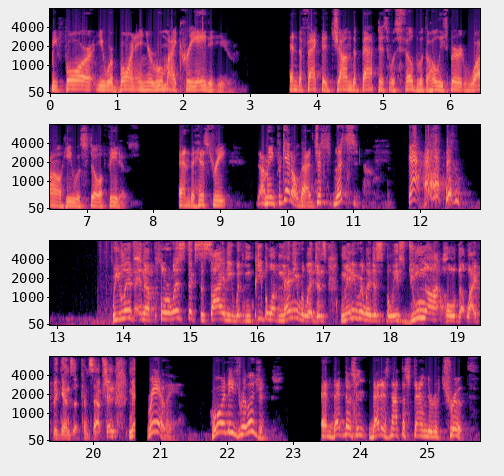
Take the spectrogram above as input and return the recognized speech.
before you were born in your womb, I created you. And the fact that John the Baptist was filled with the Holy Spirit while he was still a fetus. And the history, I mean, forget all that. Just let's, yeah. We live in a pluralistic society with people of many religions. Many religious beliefs do not hold that life begins at conception. Really? Who are these religions? And that doesn't, that is not the standard of truth.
